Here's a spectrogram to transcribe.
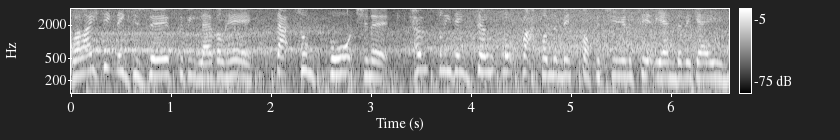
Well, I think they deserve to be level here. That's unfortunate. Hopefully they don't look back on the missed opportunity at the end of the game.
